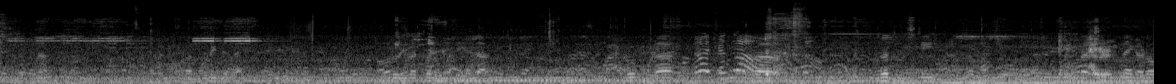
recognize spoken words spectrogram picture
ನಿಲ್ಲೋದನ್ನ ಕೂಡ ನೋಡಿದ್ದಾರೆ ಅವರು ಇವತ್ತು ನಮ್ಮಲ್ಲಿ ಇಲ್ಲ. ಅವರು ಕೂಡ ದೂರದೃಷ್ಟಿ ಚಿಂತನೆಗಳು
